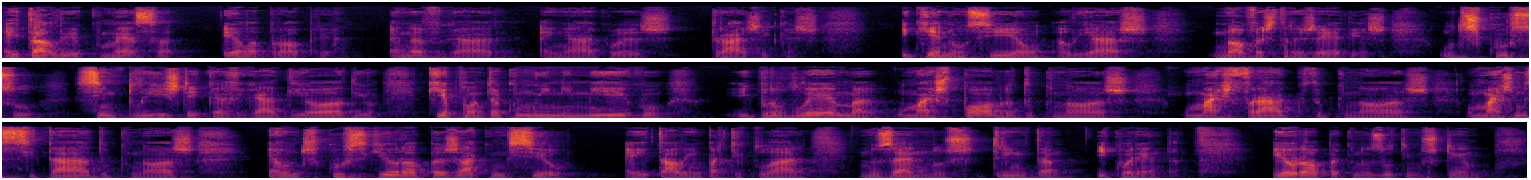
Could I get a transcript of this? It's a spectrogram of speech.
A Itália começa ela própria a navegar em águas trágicas e que anunciam, aliás, novas tragédias. O discurso simplista e carregado de ódio que aponta como inimigo e problema o mais pobre do que nós, o mais fraco do que nós, o mais necessitado do que nós, é um discurso que a Europa já conheceu, a Itália em particular, nos anos 30 e 40. A Europa que nos últimos tempos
